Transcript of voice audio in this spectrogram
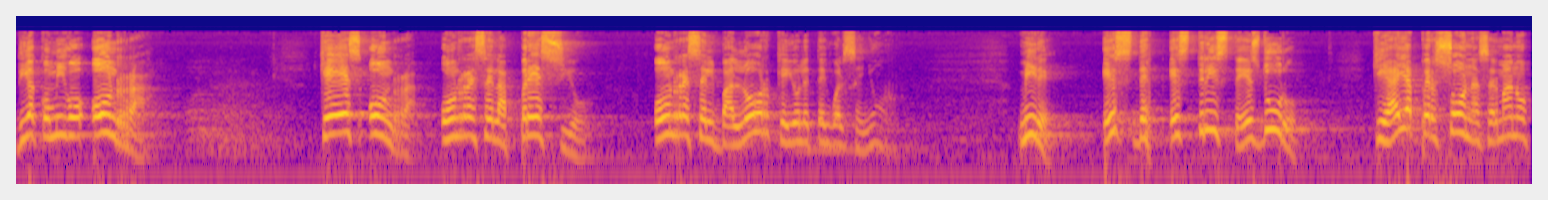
Diga conmigo honra. ¿Qué es honra? Honra es el aprecio. Honra es el valor que yo le tengo al Señor. Mire, es, es triste, es duro que haya personas, hermano,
